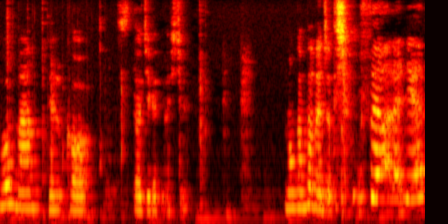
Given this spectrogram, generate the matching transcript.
bo mam tylko 119. Mogłam dodać, że tysiące, ale nie.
